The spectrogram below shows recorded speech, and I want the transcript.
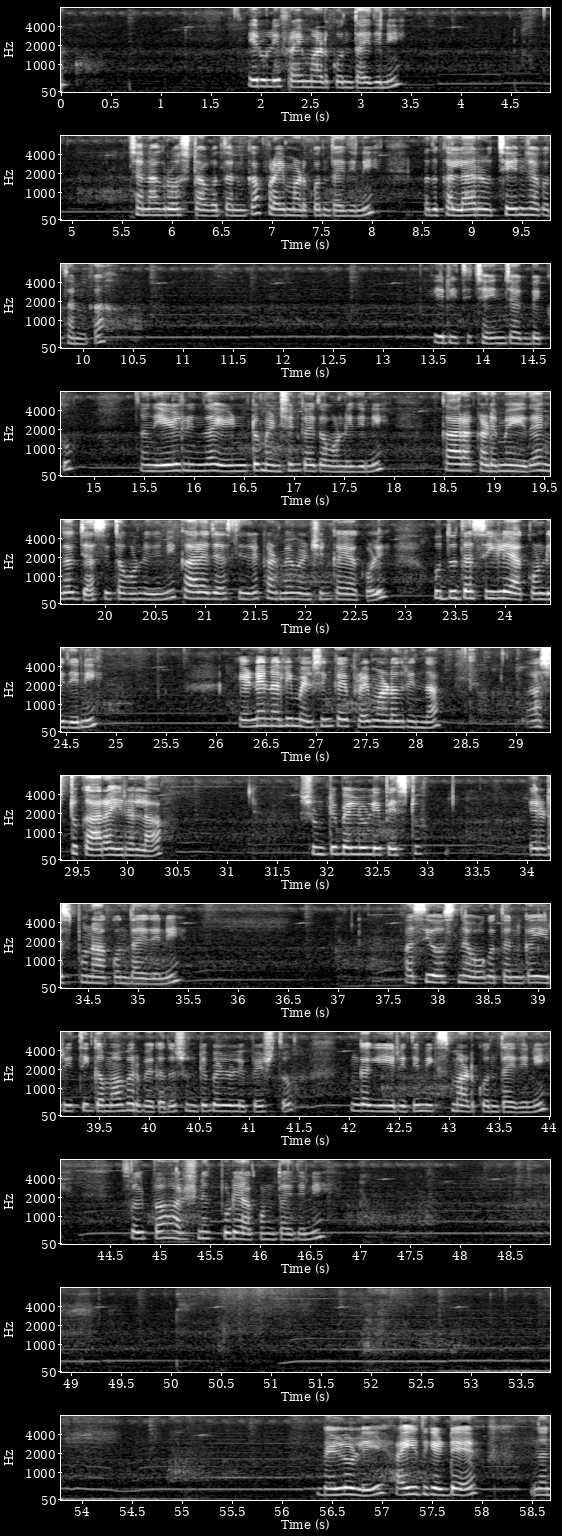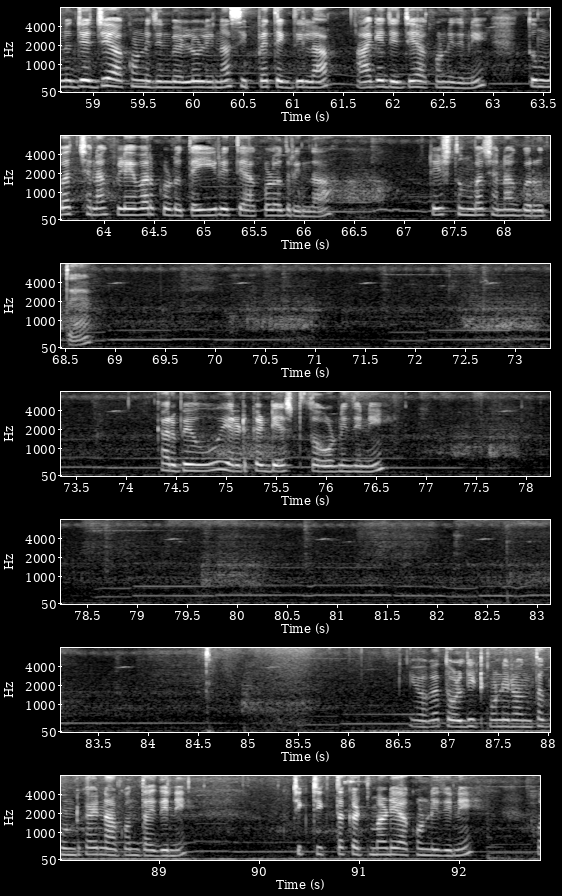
ಈರುಳ್ಳಿ ಫ್ರೈ ಮಾಡ್ಕೊತಾ ಇದ್ದೀನಿ ಚೆನ್ನಾಗಿ ರೋಸ್ಟ್ ಆಗೋ ತನಕ ಫ್ರೈ ಮಾಡ್ಕೊತಾ ಇದ್ದೀನಿ ಅದು ಕಲರ್ ಚೇಂಜ್ ಆಗೋ ತನಕ ಈ ರೀತಿ ಚೇಂಜ್ ಆಗಬೇಕು. ನಾನು ಏಳರಿಂದ ಎಂಟು ಮೆಣಸಿನ್ಕಾಯಿ ತೊಗೊಂಡಿದ್ದೀನಿ. ಖಾರ ಕಡಿಮೆ ಇದೆ, ಹಂಗಾಗಿ ಜಾಸ್ತಿ ತೊಗೊಂಡಿದ್ದೀನಿ. ಖಾರ ಜಾಸ್ತಿ ಇದ್ದರೆ ಕಡಿಮೆ ಮೆಣಸಿನ್ಕಾಯಿ ಹಾಕ್ಕೊಳ್ಳಿ ಉದ್ದುದ್ದ ಸೀಳೆ ಹಾಕ್ಕೊಂಡಿದ್ದೀನಿ ಎಣ್ಣೆಯಲ್ಲಿ ಮೆಣಸಿನ್ಕಾಯಿ ಫ್ರೈ ಮಾಡೋದ್ರಿಂದ ಅಷ್ಟು ಖಾರ ಇರಲ್ಲ. ಶುಂಠಿ ಬೆಳ್ಳುಳ್ಳಿ ಪೇಸ್ಟು ಎರಡು ಸ್ಪೂನ್ ಹಾಕ್ಕೊತಾ ಇದ್ದೀನಿ. ಹಸಿ ವಾಸನೆ ಹೋಗೋ ತನಕ ಈ ರೀತಿ ಘಮ ಬರಬೇಕದು ಶುಂಠಿ ಬೆಳ್ಳುಳ್ಳಿ ಪೇಸ್ಟು. ಹಂಗಾಗಿ ಈ ರೀತಿ ಮಿಕ್ಸ್ ಮಾಡ್ಕೊತಾ ಇದ್ದೀನಿ. ಸ್ವಲ್ಪ ಅರಿಶಿಣದ ಪುಡಿ ಹಾಕೊಳ್ತಾ ಇದ್ದೀನಿ. ಬೆಳ್ಳುಳ್ಳಿ, ಐದು ಗೆಡ್ಡೆ ನಾನು ಜಜ್ಜಿ ಹಾಕ್ಕೊಂಡಿದ್ದೀನಿ ಬೆಳ್ಳುಳ್ಳಿನ, ಸಿಪ್ಪೆ ತೆಗೆದಿಲ್ಲ, ಹಾಗೆ ಜಜ್ಜಿ ಹಾಕ್ಕೊಂಡಿದ್ದೀನಿ ತುಂಬ ಚೆನ್ನಾಗಿ ಫ್ಲೇವರ್ ಕೊಡುತ್ತೆ ಈ ರೀತಿ ಹಾಕ್ಕೊಳ್ಳೋದ್ರಿಂದ ಟೇಸ್ಟ್ ತುಂಬ ಚೆನ್ನಾಗಿ ಬರುತ್ತೆ. ಕರಿಬೇವು ಎರಡು ಕಡ್ಡಿ ಅಷ್ಟು ತೊಗೊಂಡಿದ್ದೀನಿ. ಇವಾಗ ತೊಳೆದಿಟ್ಕೊಂಡಿರೋಂಥ ಗುಂಡ್ಕಾಯಿನ ಹಾಕೊತಾ ಇದ್ದೀನಿ. ಚಿಕ್ಕ ಚಿಕ್ಕದಾಗಿ ಕಟ್ ಮಾಡಿ ಹಾಕ್ಕೊಂಡಿದ್ದೀನಿ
